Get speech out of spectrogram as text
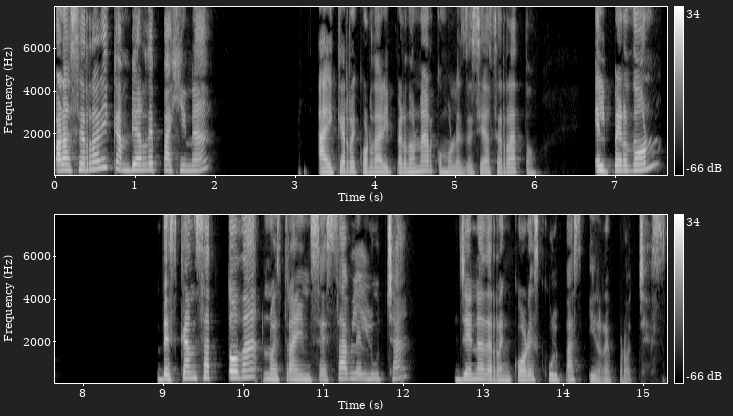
Para cerrar y cambiar de página, hay que recordar y perdonar, como les decía hace rato. El perdón descansa toda nuestra incesable lucha llena de rencores, culpas y reproches.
